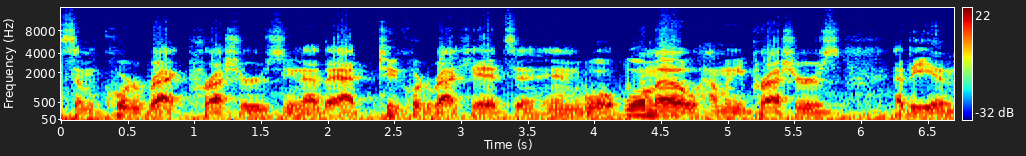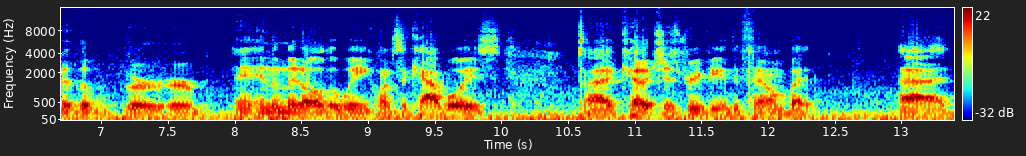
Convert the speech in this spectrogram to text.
some quarterback pressures. You know, they had two quarterback hits, and, and we'll we'll know how many pressures at the end of the or, or in the middle of the week once the Cowboys uh, coaches reviewed the film. But uh,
